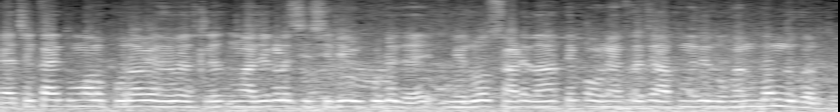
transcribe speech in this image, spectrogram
याचे काय तुम्हाला पुरावे हवे असल्यास माझ्याकडे C C T V footage आहे. मी रोज साडे दहा ते पावणे अकराच्या आतमध्ये दुकान बंद करतो.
